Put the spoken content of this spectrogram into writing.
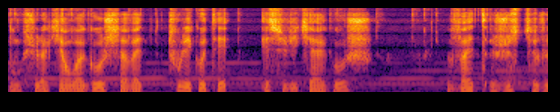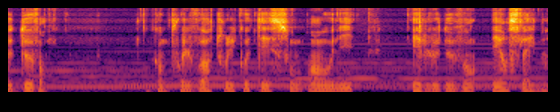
Donc celui-là qui est en haut à gauche ça va être tous les côtés et celui qui est à gauche va être juste le devant. Comme vous pouvez le voir, tous les côtés sont en oni et le devant est en slime.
